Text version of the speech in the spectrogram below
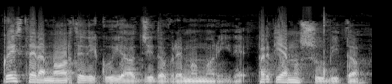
questa è la morte di cui oggi dovremmo morire. Partiamo subito.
